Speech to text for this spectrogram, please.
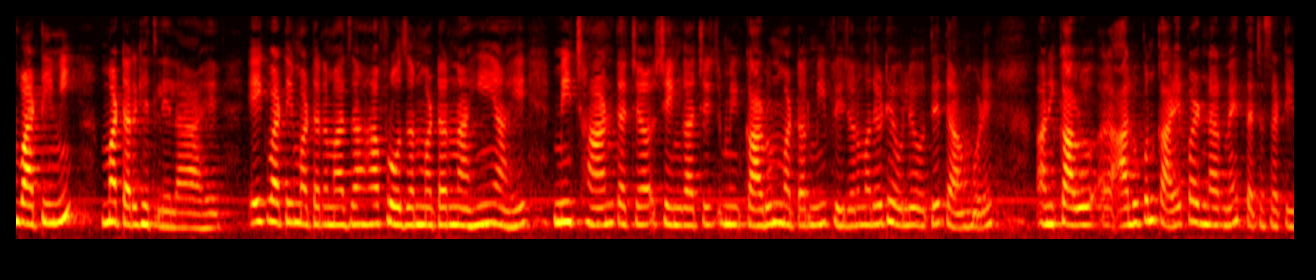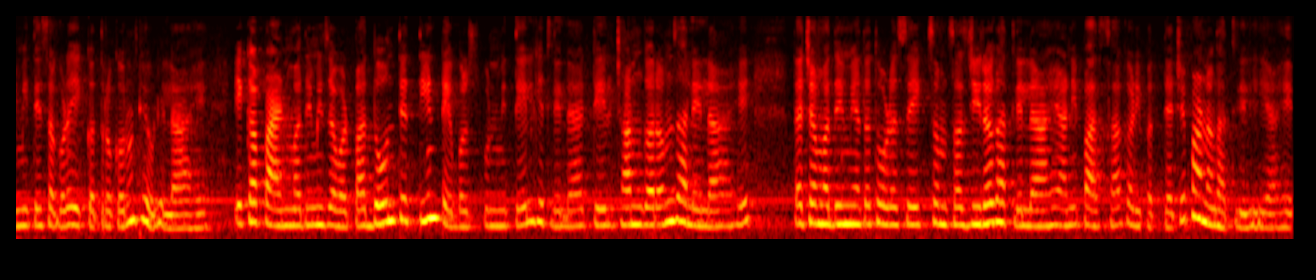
वाटी मी मटर घेतलेला आहे. एक वाटी मटर माझा हा फ्रोझन मटर नाही आहे. मी छान त्याच्या शेंगाचे मी काढून मटर मी फ्रीजरमध्ये ठेवले होते त्यामुळे. आणि काळू आलू पण काळे पडणार नाहीत त्याच्यासाठी मी ते सगळं एकत्र करून ठेवलेलं आहे. एका पॅनमध्ये मी जवळपास दोन ते तीन टेबलस्पून मी तेल घेतलेलं आहे. तेल छान गरम झालेलं आहे. त्याच्यामध्ये मी आता थोडंसं एक चमचा जिरं घातलेलं आहे आणि पाच सहा कढीपत्त्याचे पानं घातलेली आहे.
